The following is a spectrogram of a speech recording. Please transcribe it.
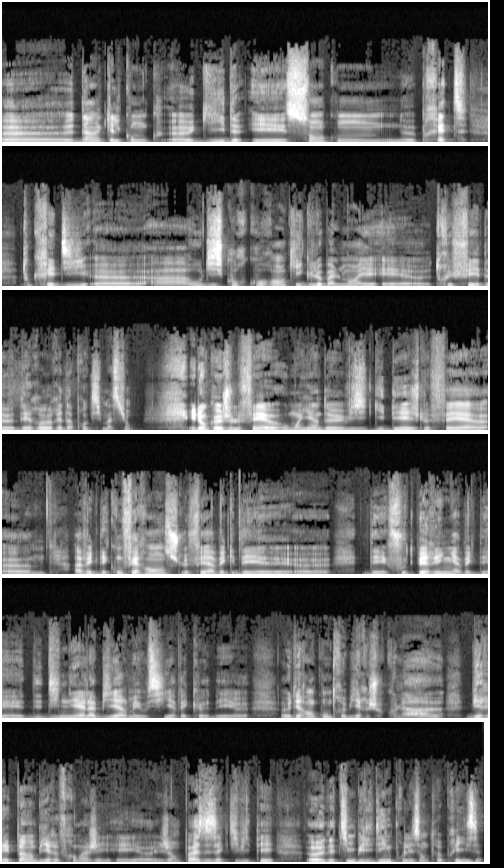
d'un quelconque guide et sans qu'on ne prête tout crédit euh, au discours courant qui globalement est, euh, truffé d'erreurs et d'approximations. Et donc euh, je le fais au moyen de visites guidées, je le fais avec des conférences, je le fais avec des, des food pairing, avec des, des, dîners à la bière, mais aussi avec des, des rencontres bière et chocolat, bière et pain, bière et fromage et j'en passe, des activités de team building pour les entreprises.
